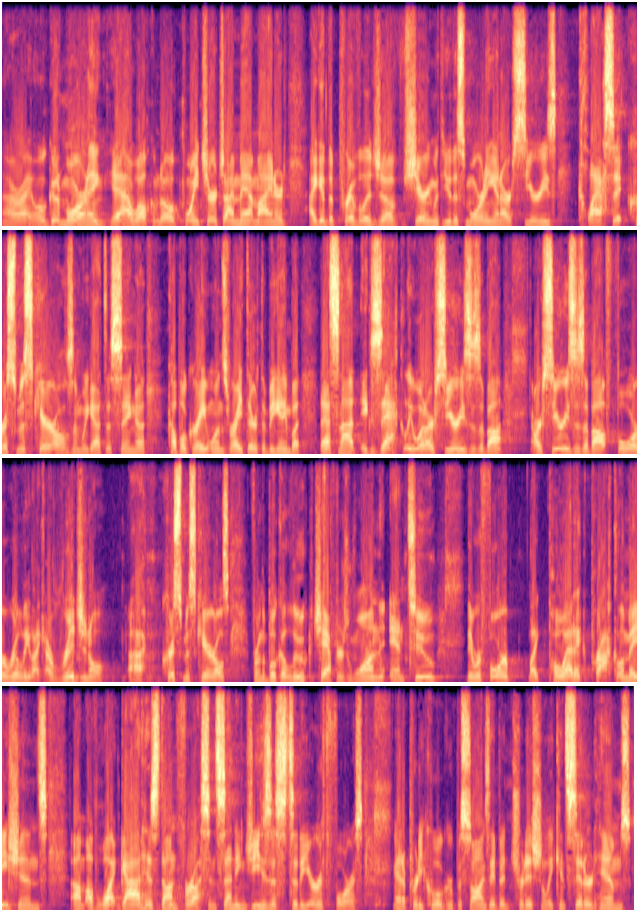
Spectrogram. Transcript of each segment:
All right, well, good morning. Yeah, welcome to Oak Point Church. I'm Matt Minard. I get the privilege of sharing with you this morning in our series, Classic Christmas Carols, and we got to sing a couple great ones right there at the beginning, but that's not exactly what our series is about. Our series is about four really like original uh, Christmas carols from the book of Luke, chapters 1 and 2. There were four like poetic proclamations um, of what God has done for us in sending Jesus to the earth for us. And a pretty cool group of songs. They've been traditionally considered hymns.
